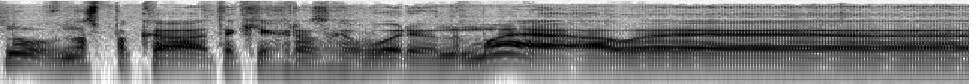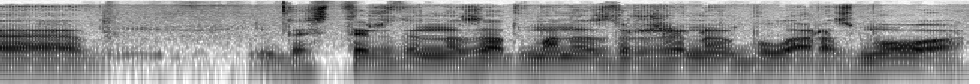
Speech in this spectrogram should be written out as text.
Ну, в нас поки таких розговорів немає, але десь тиждень назад в мене з дружиною була розмова.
